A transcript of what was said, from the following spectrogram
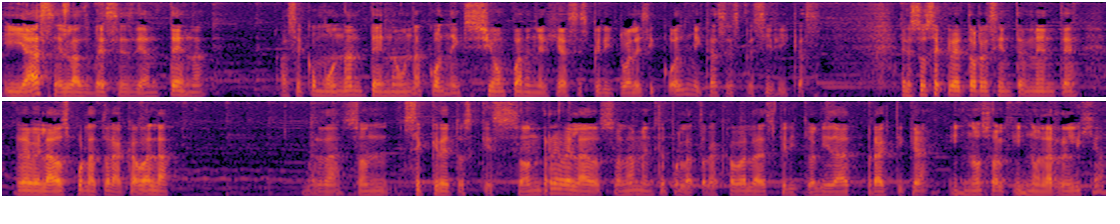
y hace las veces de antena, hace como una antena, una conexión para energías espirituales y cósmicas específicas. Estos secretos recientemente revelados por la Torah Kabbalah, ¿verdad? Son secretos que son revelados solamente por la Torah Kabbalah, espiritualidad práctica y no, sol, y no la religión.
